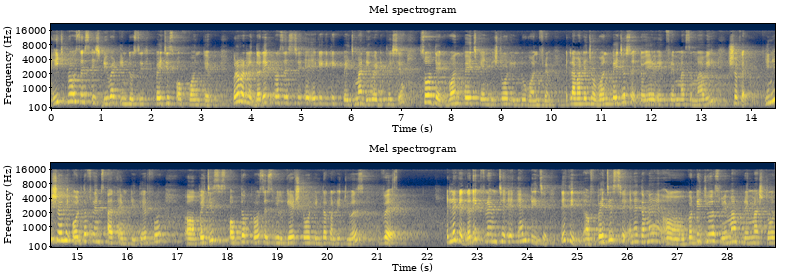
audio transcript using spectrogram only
Each process is divided into six pages of one kb બરાબર? એટલે દરેક પ્રોસેસ છે એ એક એક એક એક પેજમાં ડિવાઈડ થશે so that one page can be store into one frame એટલા માટે જો વન પેજ હશે તો એ એક ફ્રેમમાં સમાવી શકાય. Initially all the frames are empty therefore pages of the process will get store in the continuous way એટલે કે દરેક ફ્રેમ છે એ એમટી છે. તેથી પેજીસ છે એને તમે કન્ટિન્યુઅસ વેમાં ફ્રેમમાં સ્ટોર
